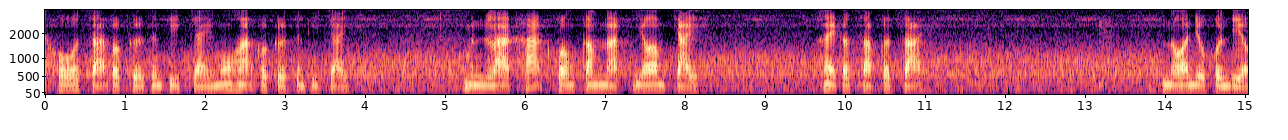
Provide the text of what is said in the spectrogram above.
โทสะก็เกิดขึ้นที่ใจ โมหะก็เกิดขึ้นที่ใจ มันราคะความกำหนัดยอมใจ ให้กระสับกระส่าย นอนอยู่คนเดียว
